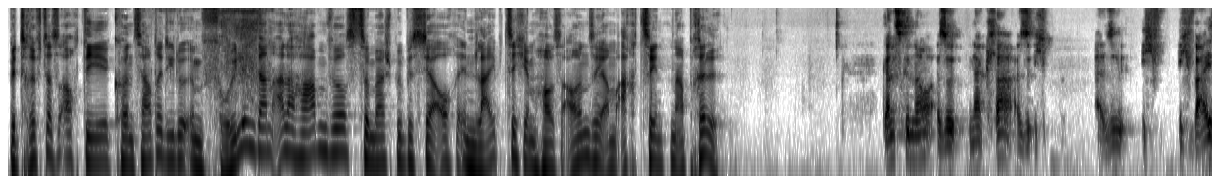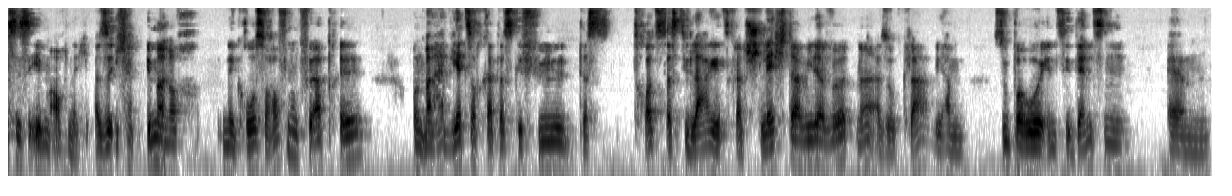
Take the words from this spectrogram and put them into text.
Betrifft das auch die Konzerte, die du im Frühling dann alle haben wirst? Zum Beispiel bist du ja auch in Leipzig im Haus Auensee am 18. April. Ganz genau. Also, na klar, also ich, also ich, ich weiß es eben auch nicht. Also ich habe immer noch eine große Hoffnung für April und man hat jetzt auch gerade das Gefühl, dass trotz, dass die Lage jetzt gerade schlechter wieder wird, ne? also klar, wir haben super hohe Inzidenzen, ähm,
